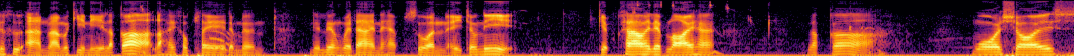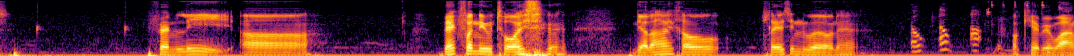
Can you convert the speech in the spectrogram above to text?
ก็คืออ่านมาเมื่อกี้นี้ แล้วก็เราให้เขา play ดำเนินในเรื่องไปได้นะครับ ส่วนไอ้เจ้านี่ เก็บข้าวให้เรียบร้อยฮะ แล้วก็ more choice friendly อ่า back for new toys เดี๋ยวเราให้เขา place in world นะฮะ Oh, oh, uh, โอเค ไปวาง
